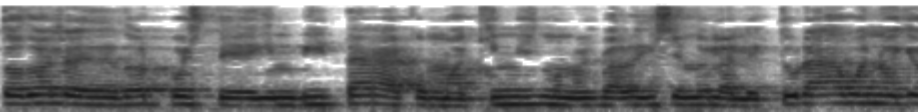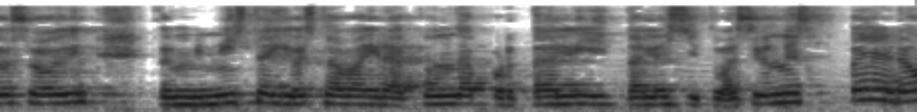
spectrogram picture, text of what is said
todo alrededor pues te invita a como aquí mismo nos va diciendo la lectura, ah bueno, yo soy feminista yo estaba iracunda por tal y tales situaciones, pero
